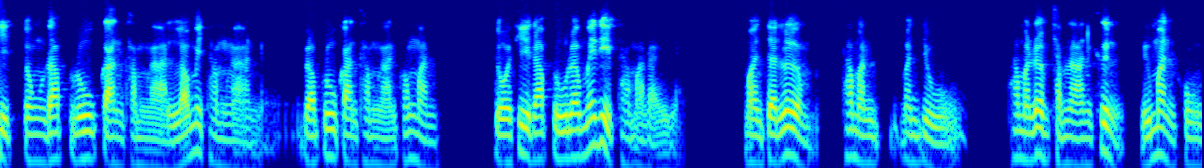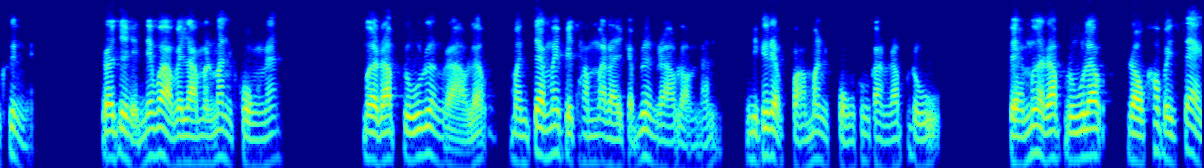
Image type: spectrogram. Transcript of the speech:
จิตตรงรับรู้การทำงานแล้วไม่ทำงาน รับรู้การทำงานของมัน โดยที่รับรู้แล้วไม่รีบทำอะไรเนี่ย มันจะเริ่มถ้ามันมันอยู่ ถ้ามันเริ่มชำนาญขึ้น หรือมั่นคงขึ้นเนี่ย เราจะเห็นได้ว่าเวลามันมั่นคงนะ เมื่อรับรู้เรื่องราวแล้ว มันจะไม่ไปทำอะไรกับเรื่องราวเหล่านั้น นี่ก็เรียกความมั่นคงของการรับรู้ แต่เมื่อรับรู้แล้วเราเข้าไปแทรก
